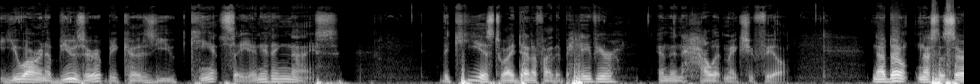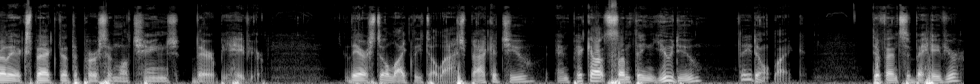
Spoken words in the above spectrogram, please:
you are an abuser because you can't say anything nice. The key is to identify the behavior and then how it makes you feel. Now, don't necessarily expect that the person will change their behavior. They are still likely to lash back at you and pick out something you do they don't like. Defensive behavior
